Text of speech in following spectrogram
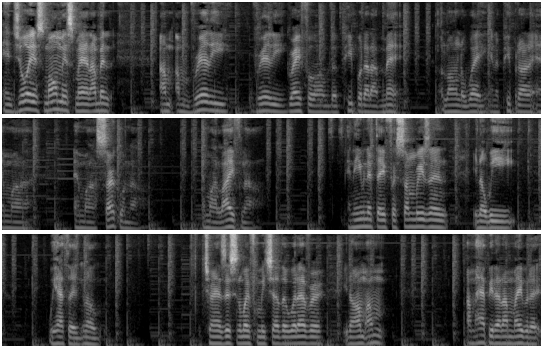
and joyous moments, man. I've been I'm I'm really really grateful of the people that I've met along the way and the people that are in my in my circle now, in my life now. And even if they for some reason, you know, we we have to, you know, transition away from each other, whatever. You know, I'm I'm I'm happy that I'm able to,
